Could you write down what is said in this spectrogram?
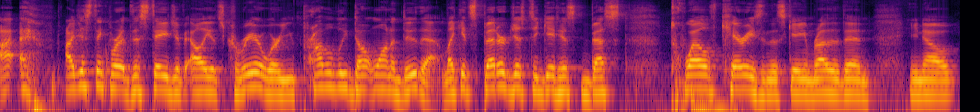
I I just think we're at this stage of Elliott's career where you probably don't want to do that. Like it's better just to get his best 12 carries in this game rather than, you know,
